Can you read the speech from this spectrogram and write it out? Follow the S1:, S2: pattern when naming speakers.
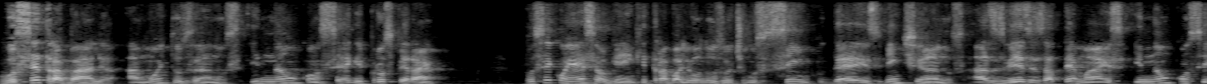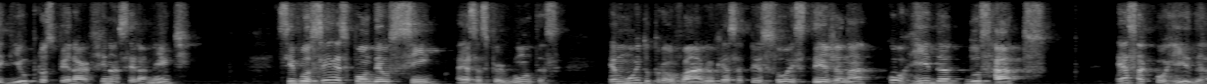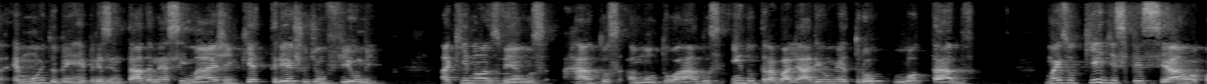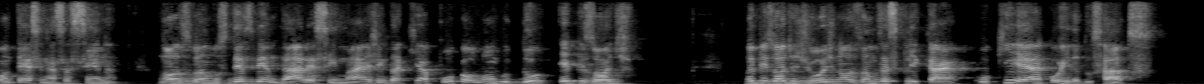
S1: Você trabalha há muitos anos e não consegue prosperar? Você conhece alguém que trabalhou nos últimos 5, 10, 20 anos, às vezes até mais, e não conseguiu prosperar financeiramente? Se você respondeu sim a essas perguntas, é muito provável que essa pessoa esteja na corrida dos ratos. Essa corrida é muito bem representada nessa imagem, que é trecho de um filme. Aqui nós vemos ratos amontoados indo trabalhar em um metrô lotado. Mas o que de especial acontece nessa cena? Nós vamos desvendar essa imagem daqui a pouco ao longo do episódio. No episódio de hoje, nós vamos explicar o que é a corrida dos ratos,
